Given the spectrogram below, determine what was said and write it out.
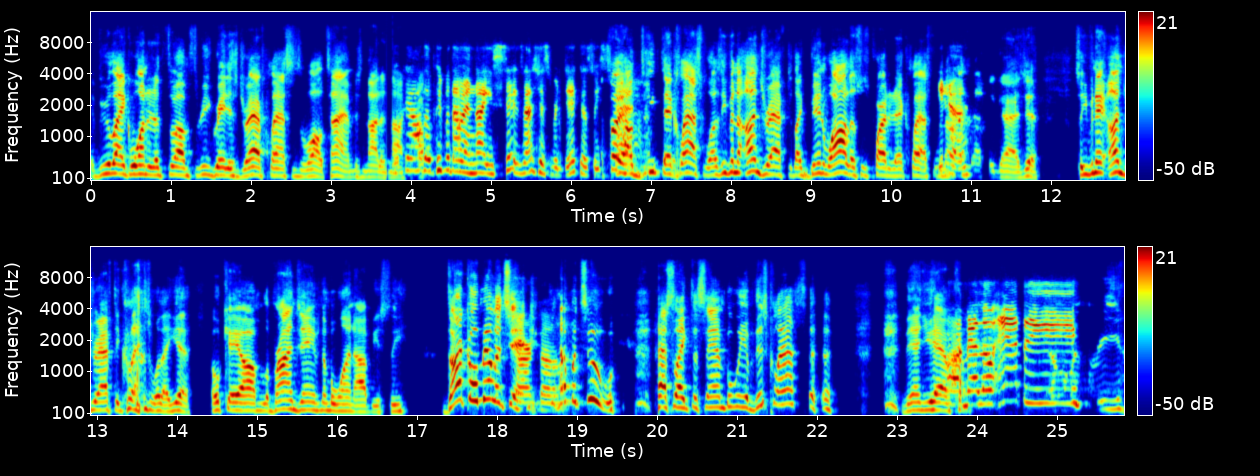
If you like one of the um, three greatest draft classes of all time, it's not a knock. Look at all the people that were in '96. That's just ridiculously. Tell how deep that class was. Even the undrafted, like Ben Wallace, was part of that class. Yeah, guys. Yeah. So even that undrafted class was like, yeah, okay. Um, LeBron James, number one, obviously. Darko Milicic, Darko. number two. That's like the Sam Bowie of this class. then you have Carmelo Anthony. Three,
